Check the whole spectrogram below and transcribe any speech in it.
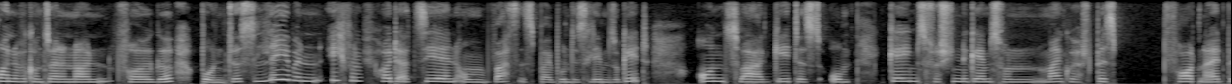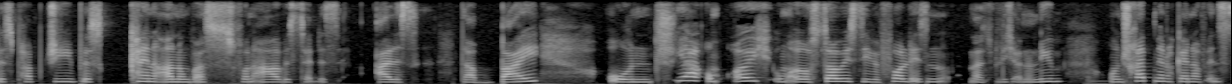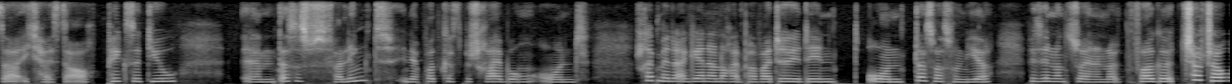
Freunde, willkommen zu einer neuen Folge Buntes Leben. Ich will euch heute erzählen, um was es bei Buntes Leben so geht. Und zwar geht es um Games, verschiedene Games von Minecraft bis Fortnite bis PUBG bis keine Ahnung was von A bis Z ist alles dabei. Und ja, um euch, um eure Stories, die wir vorlesen, natürlich anonym. Und schreibt mir noch gerne auf Insta. Ich heiße da auch PixitU. Ähm, das ist verlinkt in der Podcast-Beschreibung und schreibt mir da gerne noch ein paar weitere Ideen. Und das war's von mir. Wir sehen uns zu einer neuen Folge. Ciao, ciao.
